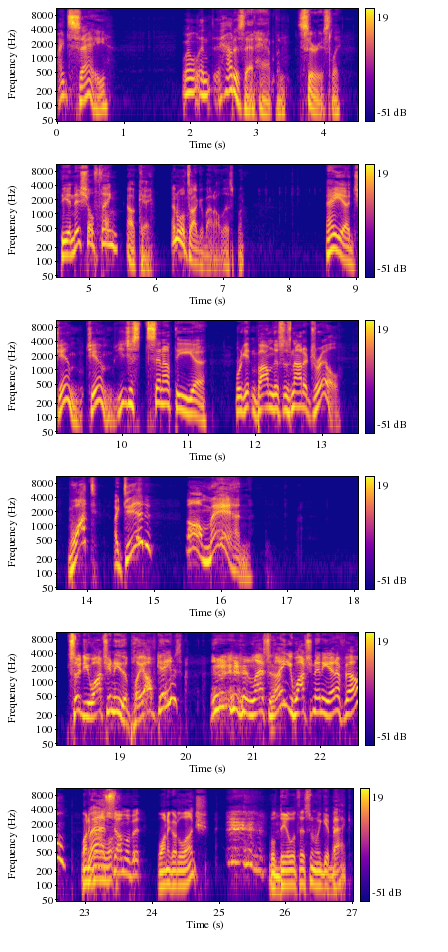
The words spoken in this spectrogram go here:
I'd say. Well, and how does that happen? Seriously. The initial thing? Okay. And we'll talk about all this, but. Hey, uh, Jim, Jim, you just sent out the uh, we're getting bombed, this is not a drill. What? I did? Oh, man. So, do you watch any of the playoff games? Last night, you watching any NFL? Wanna go to some of it. Want to go to lunch? we'll deal with this when we get back.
